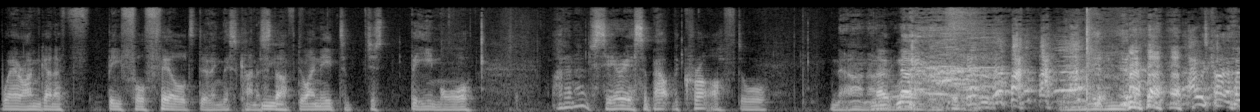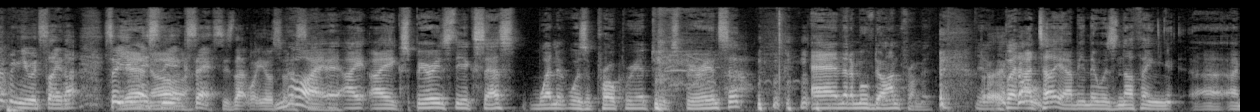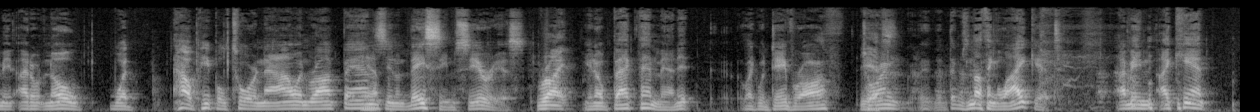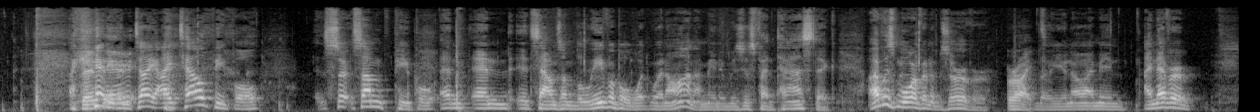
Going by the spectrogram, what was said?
where I'm going to f- be fulfilled doing this kind of mm. stuff. Do I need to just be more? I don't know, serious about the craft or. No, not No, no. I was kind of hoping you would say that. So you Yeah, miss no. the excess. Is that what you're sort No, of I, saying? I, I experienced the excess when it was appropriate to experience it, and then I moved on from it. You know, but I tell you, I mean, there was nothing. Uh, I mean, I don't know what how people tour now in rock bands. Yeah. You know, they seem serious. Right. You know, back then, man, it like with Dave Roth Yes. touring, there was nothing like it. I mean, I can't. I can't even tell you. I tell people, so- some people, and and it sounds unbelievable what went on. I mean, it was just fantastic. I was more of an observer, Right. Though you know, I mean, I never,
